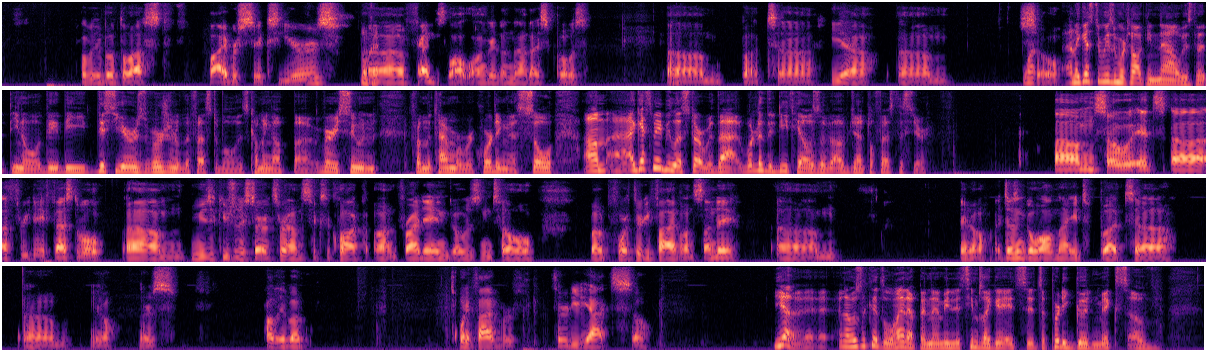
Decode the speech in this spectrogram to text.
probably about the last five or six years. Okay. Uh, friends a lot longer than that, I suppose. Um, but uh, yeah. Um, well, so, and I guess the reason we're talking now is that you know the the this year's version of the festival is coming up uh, very soon from the time we're recording this. So, um, mm-hmm. I guess maybe let's start with that. What are the details of, of Gentlefest this year? Um, so it's uh, a three day festival. Um, music usually starts around six o'clock on Friday and goes until about four thirty five on Sunday. Um, you know, it doesn't go all night, but uh, um, you know, there's probably about twenty five or thirty acts. So yeah, and I was looking at the lineup, and I mean, it seems like it's it's a pretty good mix of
